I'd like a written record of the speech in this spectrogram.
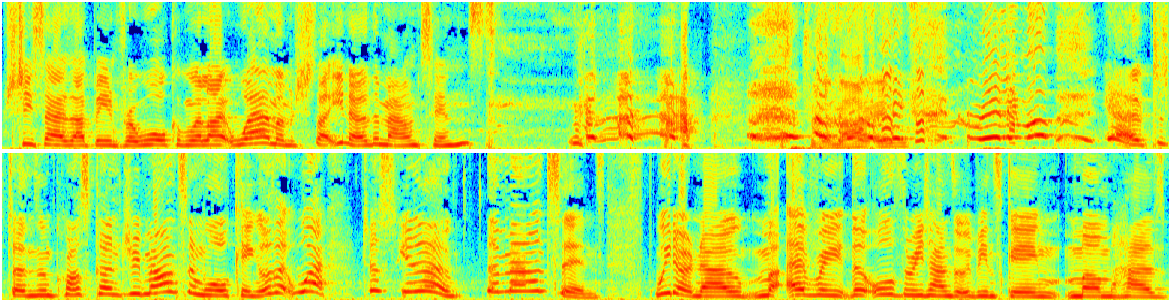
She says, I've been for a walk, and we're like, Where, mum? She's like, You know, the mountains. to the mountains. really, mum? Yeah, I've just done some cross country mountain walking. I was like, where? Just you know, the mountains. We don't know. Every the, all three times that we've been skiing, mum has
